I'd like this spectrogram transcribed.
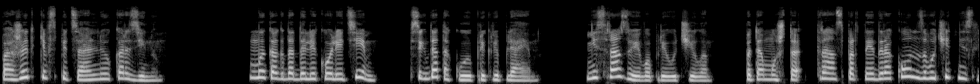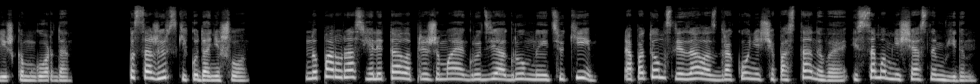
Пожитки в специальную корзину. Мы, когда далеко летим, всегда такую прикрепляем. Не сразу его приучила, потому что транспортный дракон звучит не слишком гордо. Пассажирский куда ни шло. Но пару раз я летала, прижимая к груди огромные тюки, а потом слезала с драконища, постановая и с самым несчастным видом,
